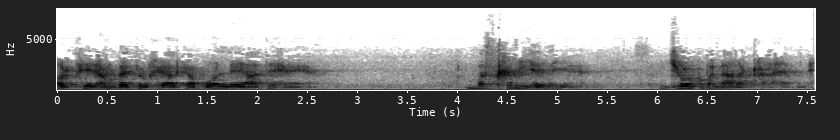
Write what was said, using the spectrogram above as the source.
और फिर हम बैतुल ख्याल का बोल ले आते हैं। मस्खरी है ना ये। जोक बना रखा है हमने।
